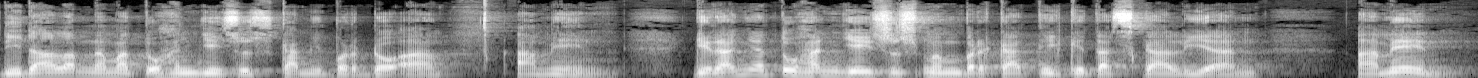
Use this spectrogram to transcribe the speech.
Di dalam nama Tuhan Yesus kami berdoa. Amin. Kiranya Tuhan Yesus memberkati kita sekalian. Amin.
